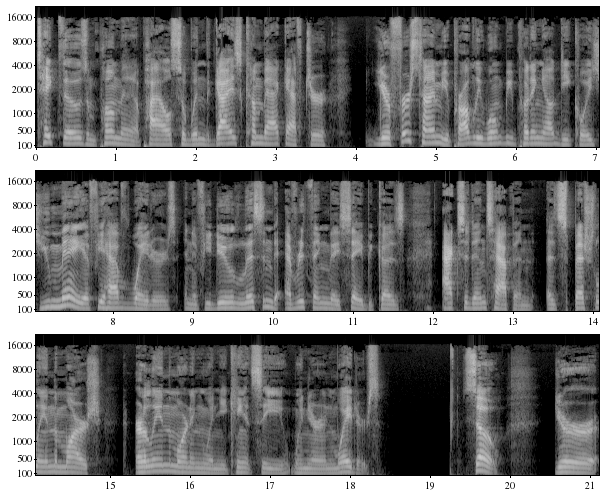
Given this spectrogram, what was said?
take those and put them in a pile so when the guys come back after your first time you probably won't be putting out decoys you may if you have waders, and if you do listen to everything they say because accidents happen especially in the marsh early in the morning when you can't see when you're in waders. so you're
